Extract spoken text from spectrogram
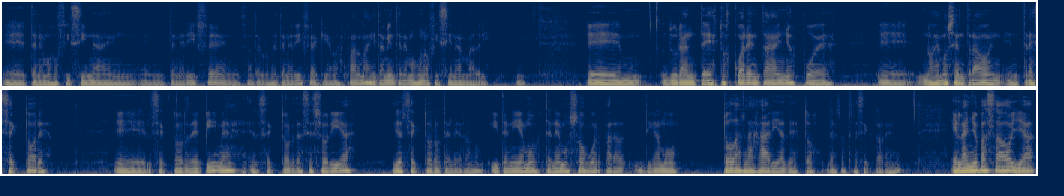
Eh, tenemos oficina en, Tenerife, en Santa Cruz de Tenerife, aquí en Las Palmas, y también tenemos una oficina en Madrid. durante estos 40 años, pues, nos hemos centrado en tres sectores. el sector de pymes, el sector de asesorías y el sector hotelero. ¿no? Y teníamos, tenemos software para, digamos, todas las áreas de estos, de estos tres sectores. ¿no? El año pasado ya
